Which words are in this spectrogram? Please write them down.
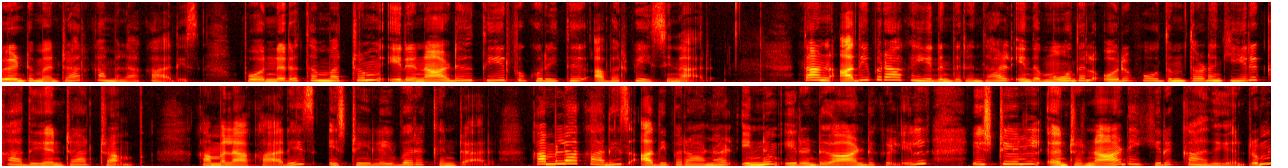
வேண்டும் என்றார் கமலா ஹாரிஸ். போர் நிறுத்தம் மற்றும் இரு நாடு தீர்வு குறித்து அவர் பேசினார். தான் அதிபராக இருந்திருந்தால் இந்த மோதல் ஒருபோதும் தொடங்கி இருக்காது என்றார் ட்ரம்ப். கமலா ஹாரிஸ் இஸ்ரேலை வெறுக்கின்றார். கமலா ஹாரிஸ் அதிபரானால் இன்னும் இரண்டு ஆண்டுகளில் இஸ்ரேல் என்ற நாடே இருக்காது என்றும்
